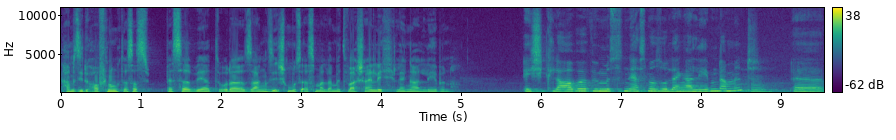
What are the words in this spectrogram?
Haben Sie die Hoffnung, dass das besser wird oder sagen Sie, ich muss erstmal damit wahrscheinlich länger leben? Ich glaube, wir müssen erstmal so länger leben damit, mhm. Äh,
